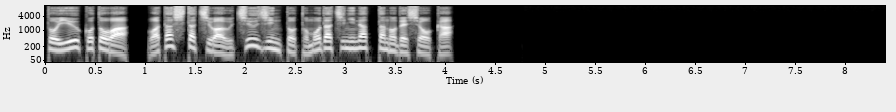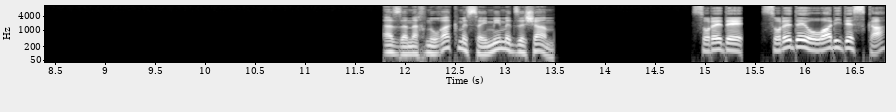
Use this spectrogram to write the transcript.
ということは私たちは宇宙人と友達になったのでしょうか？それで、それで終わりですか？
